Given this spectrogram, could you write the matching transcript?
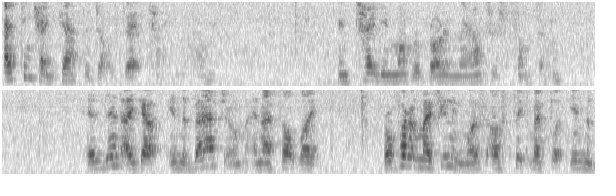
I think I got the dog that time and tied him up or brought him in the house or something. And then I got in the bathroom and I felt like, or what my feeling was, I'll stick my foot in the,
